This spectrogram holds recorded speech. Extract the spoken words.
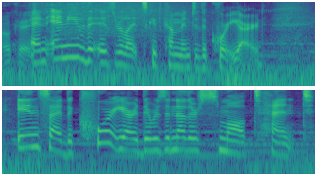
Okay. And any of the Israelites could come into the courtyard. Inside the courtyard, there was another small tent,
